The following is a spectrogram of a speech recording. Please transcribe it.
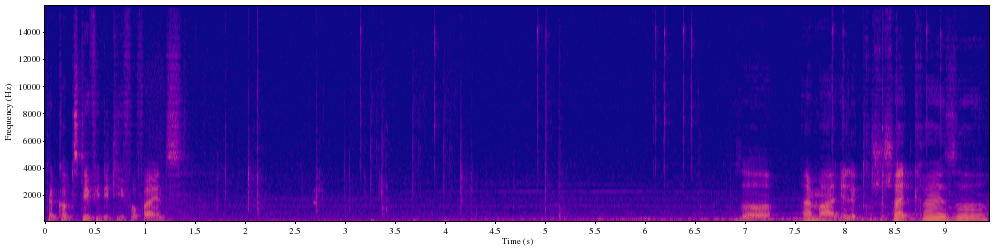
Dann kommt es definitiv auf 1. So, einmal elektrische Schaltkreise,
